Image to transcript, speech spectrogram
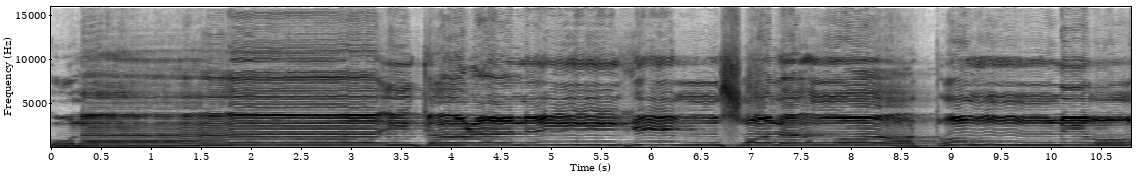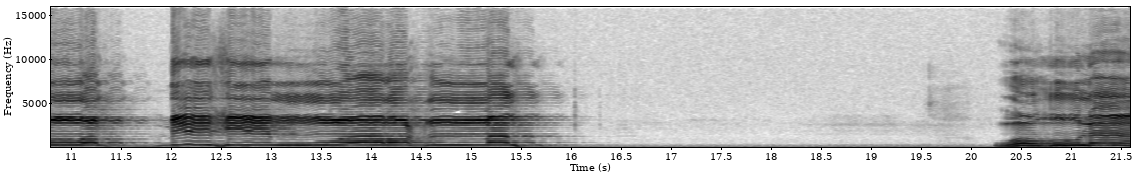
أولئك عليهم صلوات من ربهم ورحمة. وأولئك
